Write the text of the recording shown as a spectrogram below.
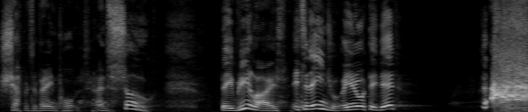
shepherds are very important. And so they realized it's an angel. And you know what they did? Ah!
